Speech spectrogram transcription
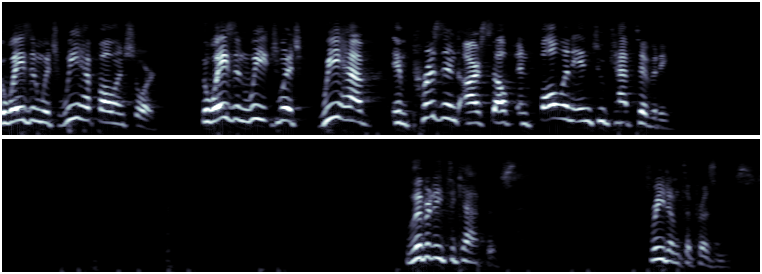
the ways in which we have fallen short, the ways in which we have imprisoned ourselves and fallen into captivity. Liberty to captives, freedom to prisoners.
